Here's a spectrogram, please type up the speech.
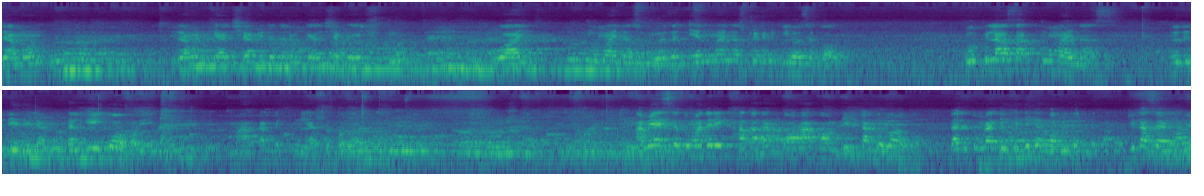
যেমন যেমন ক্যালসিয়াম, এটা দিলাম calcium H two Y two minus two এটা এন মাইনাস টু এখানে কী হয়েছে কম টু প্লাস আর টু মাইনাস যদি দিয়ে দিলাম তাহলে এইটাও হয়? মার্কারটা একটু নিয়ে আসো তো। আমি আজকে তোমাদের এই খাতাটা করা কমপ্লিটটা করে দেবো। যাতে তোমরা দেখে দেখে কপি করতে পারো, ঠিক আছে? আমি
